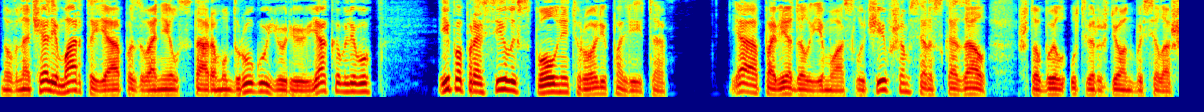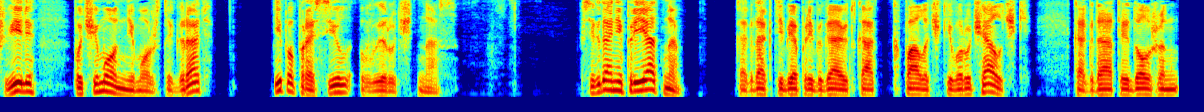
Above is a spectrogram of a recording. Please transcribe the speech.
но в начале марта я позвонил старому другу Юрию Яковлеву и попросил исполнить роль Ипполита. Я поведал ему о случившемся, рассказал, что был утвержден Басилашвили, почему он не может играть, и попросил выручить нас. Всегда неприятно, когда к тебе прибегают как к палочке-выручалочке, когда ты должен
